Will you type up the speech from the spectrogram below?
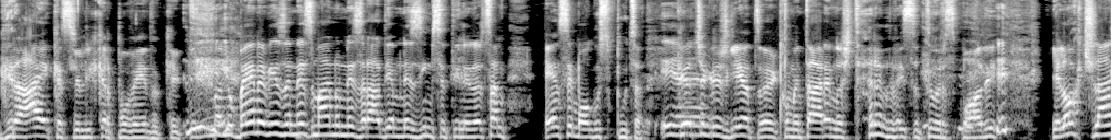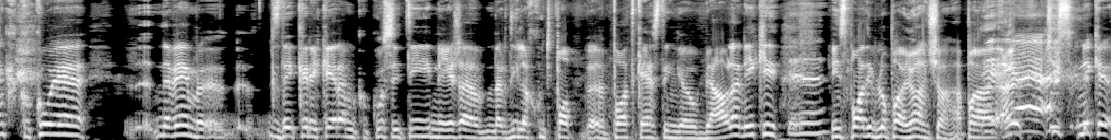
graje, ki si jo likar povedal, ki nima nobene veze ne z mano, ne z radijem, ne z imsetine, ne sam en se mogo spucati. Ja. Ker če greš gledat eh, komentarje na 24 ur spodaj, je lahko članek, kako je. Ne vem, zdaj karikiram, kako si ti neža naredila hud pop, eh, podcast in ga objavila neki. Ja. In spodaj je bilo pa Janša, pa Ja, a, ja, ja. čist nekaj eh,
